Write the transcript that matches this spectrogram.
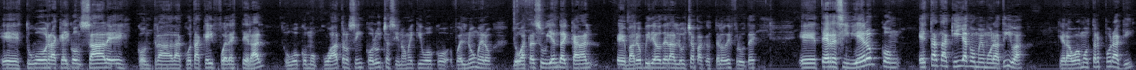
eh, estuvo Raquel González contra Dakota Kay, fue la estelar. Hubo como cuatro o cinco luchas, si no me equivoco, fue el número. Yo voy a estar subiendo al canal eh, varios videos de las luchas para que usted lo disfrute. te recibieron con esta taquilla conmemorativa que la voy a mostrar por aquí.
